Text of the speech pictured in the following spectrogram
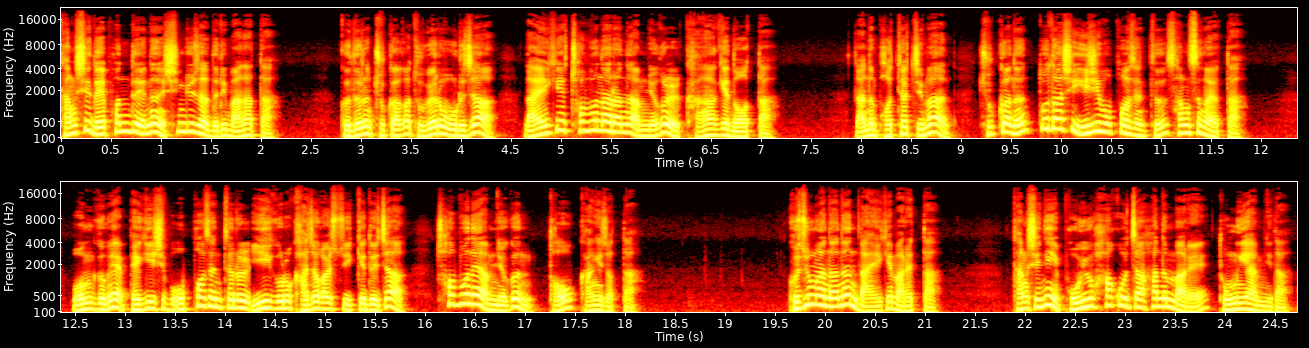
당시 내 펀드에는 신규자들이 많았다. 그들은 주가가 두 배로 오르자 나에게 처분하라는 압력을 강하게 넣었다. 나는 버텼지만 주가는 또다시 25% 상승하였다. 원금의 125%를 이익으로 가져갈 수 있게 되자 처분의 압력은 더욱 강해졌다. 그 중 하나는 나에게 말했다. 당신이 보유하고자 하는 말에 동의합니다.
